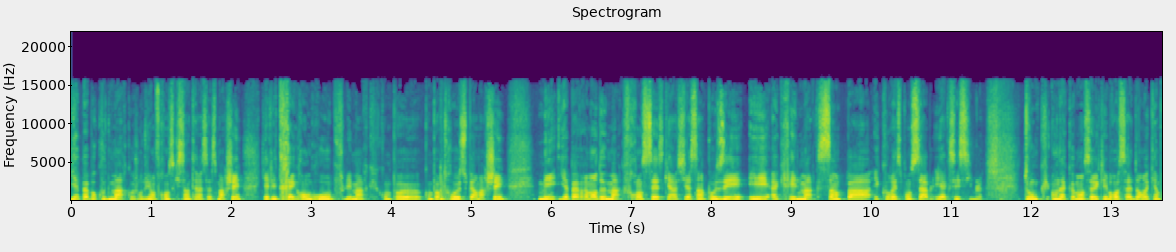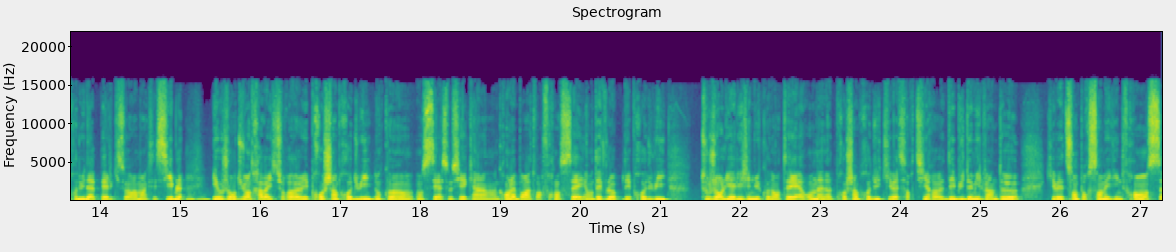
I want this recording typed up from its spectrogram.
il n'y a pas beaucoup de marques aujourd'hui en France qui s'intéressent à ce marché. Il y a les très grands groupes, les marques qu'on peut, qu'on peut retrouver au supermarché, mais il n'y a pas vraiment de marque française qui a réussi à s'imposer et à créer une marque sympa, éco-responsable et accessible. Donc, on a commencé avec les brosses à dents, avec un produit d'appel qui soit vraiment accessible. Et aujourd'hui, on travaille sur euh, les prochains produits. Donc, on s'est associé avec un grand laboratoire français et on développe des produits toujours liés à l'hygiène bucco-dentaire. On a notre prochain produit qui va sortir euh, début 2022, qui va être 100% made in France.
